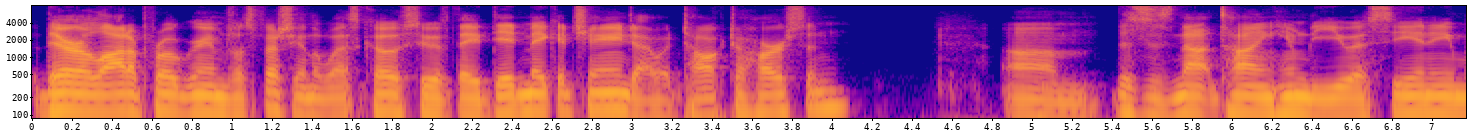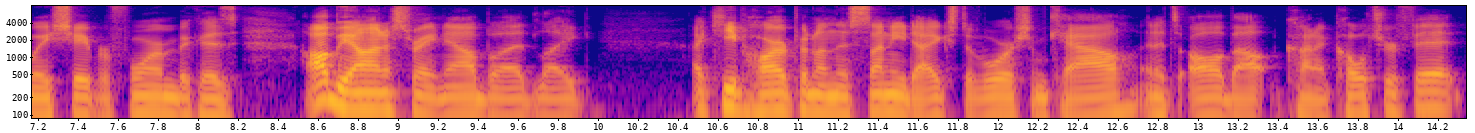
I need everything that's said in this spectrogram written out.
there are a lot of programs, especially on the West Coast, who if they did make a change, I would talk to Harson. Um, this is not tying him to USC in any way, shape, or form because I'll be honest right now, Bud. Like I keep harping on this Sonny Dykes divorce from Cal, and it's all about kind of culture fit.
